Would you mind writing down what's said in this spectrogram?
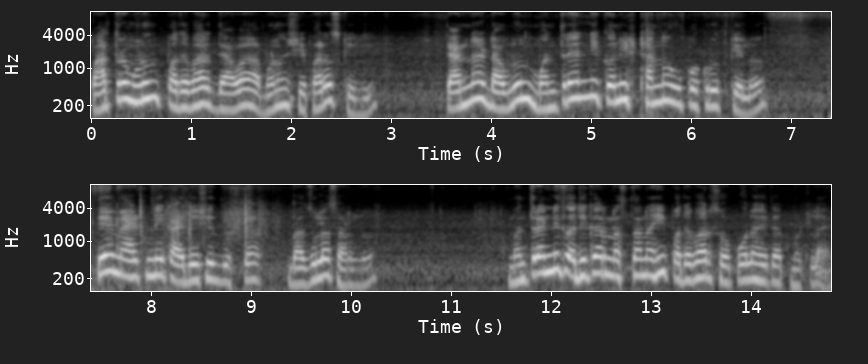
पात्र म्हणून पदभार द्यावा म्हणून शिफारस केली त्यांना डावलून मंत्र्यांनी कनिष्ठांना उपकृत केलं. ते मॅटने कायदेशीरदृष्ट्या बाजूला सारलं. मंत्र्यांनीच अधिकार नसतानाही पदभार सोपवला हे त्यात म्हटलं आहे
